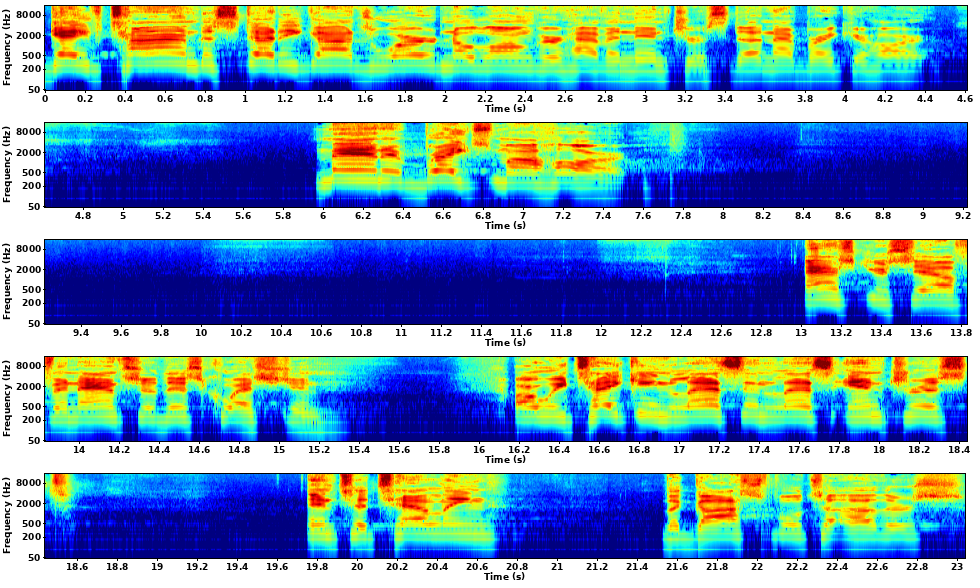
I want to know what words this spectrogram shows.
gave time to study God's word no longer have an interest. Doesn't that break your heart? Man, it breaks my heart. Ask yourself and answer this question Are we taking less and less interest into telling the gospel to others?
